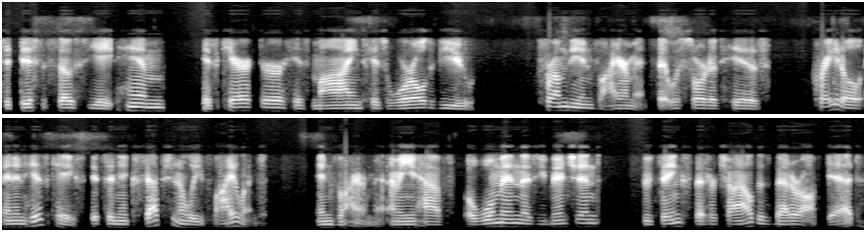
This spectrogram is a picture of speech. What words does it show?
to disassociate him, his character, his mind, his worldview from the environment that was sort of his cradle. And in his case, it's an exceptionally violent environment. I mean, you have a woman, as you mentioned, who thinks that her child is better off dead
